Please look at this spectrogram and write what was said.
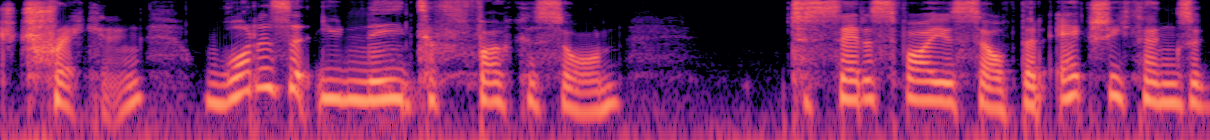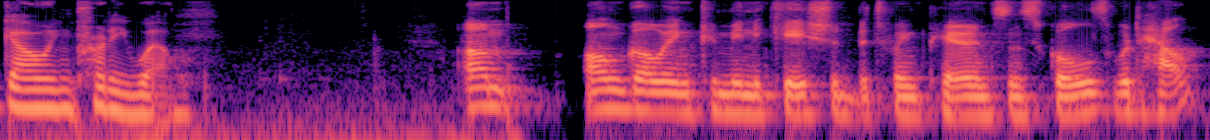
tracking. What is it you need to focus on to satisfy yourself that actually things are going pretty well? Um, ongoing communication between parents and schools would help,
